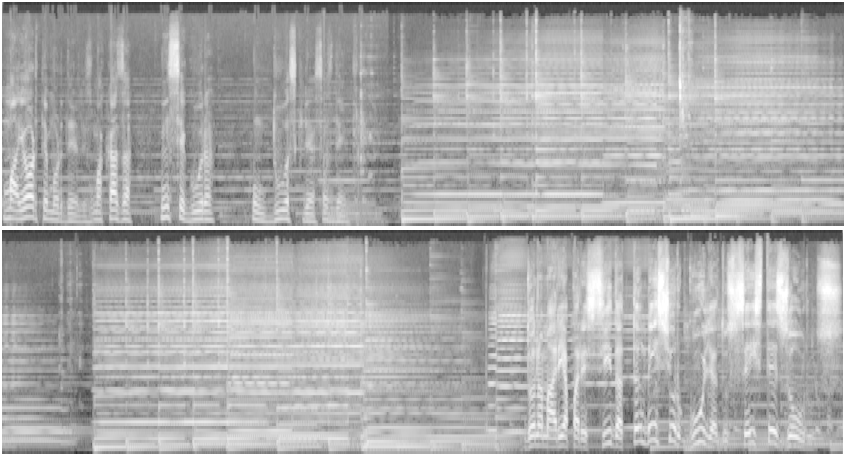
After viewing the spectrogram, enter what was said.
o maior temor deles, uma casa insegura com duas crianças dentro. Dona Maria Aparecida também se orgulha dos seis tesouros.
